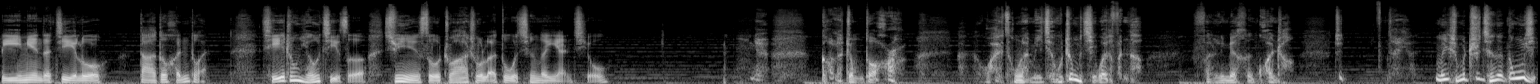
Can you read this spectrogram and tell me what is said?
里面的记录大都很短。其中有几则迅速抓住了杜青的眼球。干了这么多行，我还从来没见过这么奇怪的坟呢。坟里面很宽敞，这，哎呀，没什么值钱的东西，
